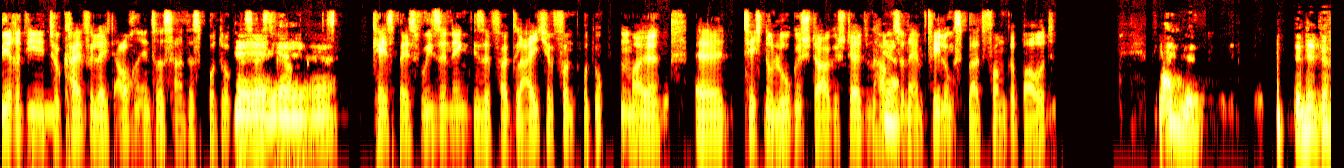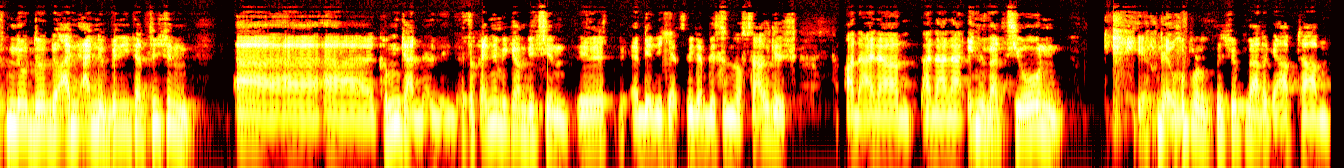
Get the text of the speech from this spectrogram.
wäre die Türkei vielleicht auch ein interessantes Produkt. Das heißt, wir haben Case-Based Reasoning, diese Vergleiche von Produkten mal äh, technologisch dargestellt und haben ja. so eine Empfehlungsplattform gebaut. Ja, das, nur, nur ein, ein, wenn ich dazwischen äh, äh, kommen kann, das erinnert mich ein bisschen, äh, bin ich jetzt wieder ein bisschen nostalgisch, an einer, an einer Innovation, die wir in der obersten Schublade gehabt haben,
